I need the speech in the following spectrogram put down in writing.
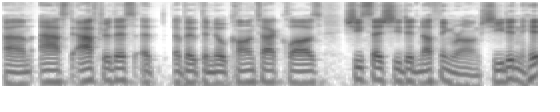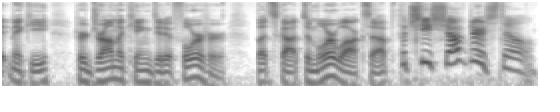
um, asked after this at, about the no contact clause. She says she did nothing wrong. She didn't hit Mickie. Her drama king did it for her. But Scott D'Amore walks up. But she shoved her still.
